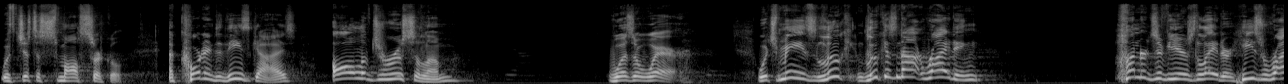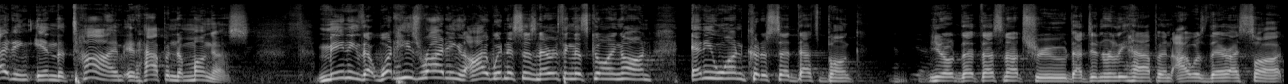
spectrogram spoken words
with just a small circle. According to these guys, all of Jerusalem was aware which means Luke, Luke is not writing hundreds of years later, he's writing in the time it happened among us. Meaning that what he's writing, the eyewitnesses and everything that's going on, anyone could have said that's bunk. You know, that, that's not true. That didn't really happen. I was there, I saw it.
